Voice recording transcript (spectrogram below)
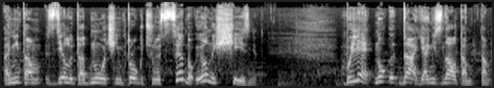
Они там сделают одну очень трогательную сцену, и он исчезнет. Блять, ну э, да, я не знал, там, там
